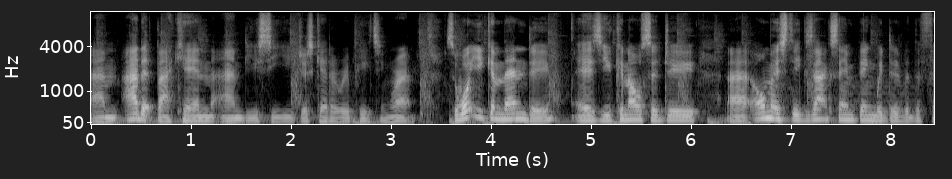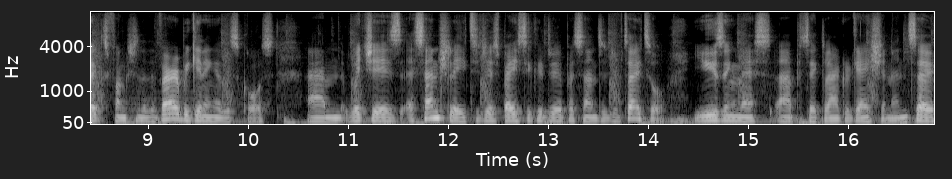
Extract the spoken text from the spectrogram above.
um, add it back in and you see you just get a repeating row. So what you can then do is you can also do uh, almost the exact same thing we did with the fixed function at the very beginning of this course, um, which is essentially to just basically do a percentage of total using this uh, particular aggregation. And so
